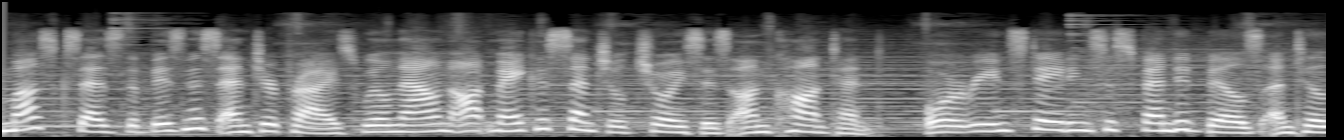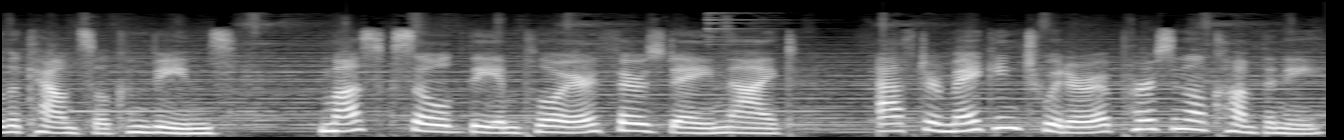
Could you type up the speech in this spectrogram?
Musk says the business enterprise will now not make essential choices on content, or reinstating suspended bills until the council convenes. Musk sold the employer Thursday night. After making Twitter a personal company,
